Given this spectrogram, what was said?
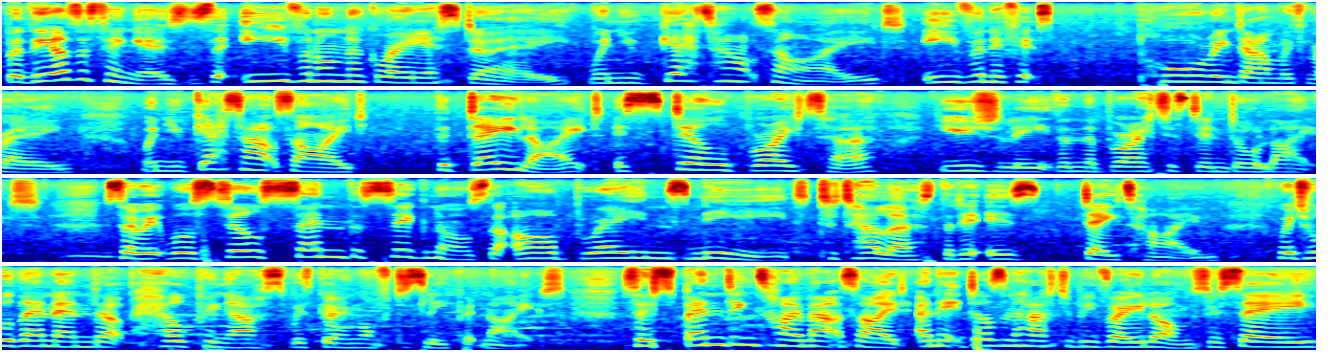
But the other thing is, is that even on the greyest day, when you get outside, even if it's pouring down with rain, when you get outside, the daylight is still brighter usually than the brightest indoor light. Mm. So it will still send the signals that our brains need to tell us that it is daytime, which will then end up helping us with going off to sleep at night. So spending time outside, and it doesn't have to be very long. So, say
